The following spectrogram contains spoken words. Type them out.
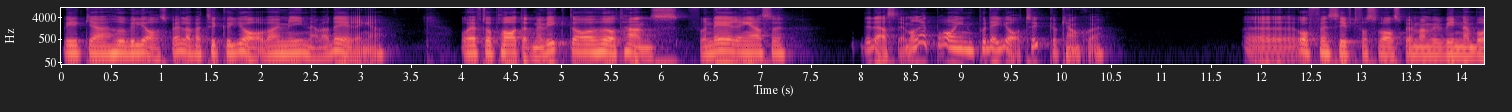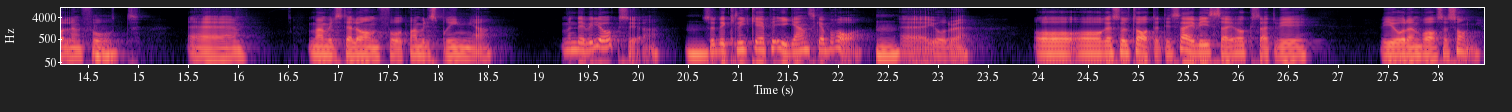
Vilka, hur vill jag spela? Vad tycker jag? Vad är mina värderingar? Och efter att ha pratat med Viktor och hört hans funderingar så det där stämmer rätt bra in på det jag tycker kanske. Eh, offensivt försvarsspel, man vill vinna bollen fort. Eh, man vill ställa om fort, man vill springa. Men det vill jag också göra. Så det klickade i ganska bra, eh, gjorde det. Och, och resultatet i sig visar ju också att vi, vi gjorde en bra säsong.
